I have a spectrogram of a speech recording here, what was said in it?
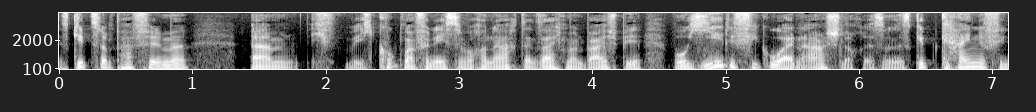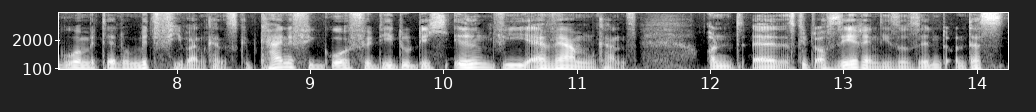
Es gibt so ein paar Filme, ähm, ich, ich guck mal für nächste Woche nach, dann sage ich mal ein Beispiel, wo jede Figur ein Arschloch ist. Und es gibt keine Figur, mit der du mitfiebern kannst. Es gibt keine Figur, für die du dich irgendwie erwärmen kannst. Und äh, es gibt auch Serien, die so sind. Und das,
